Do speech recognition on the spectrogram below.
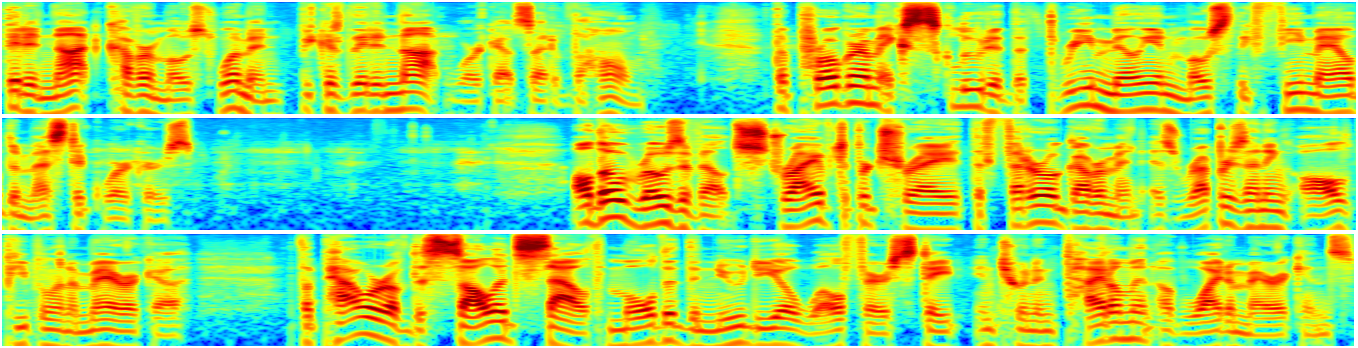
they did not cover most women because they did not work outside of the home. The program excluded the 3 million mostly female domestic workers. Although Roosevelt strived to portray the federal government as representing all people in America, the power of the Solid South molded the New Deal welfare state into an entitlement of white Americans.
